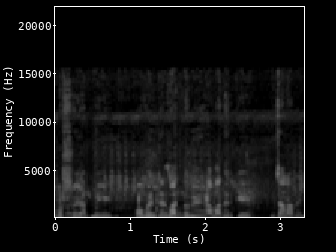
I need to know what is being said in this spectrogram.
অবশ্যই আপনি কমেন্টের মাধ্যমে আমাদেরকে জানাবেন।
